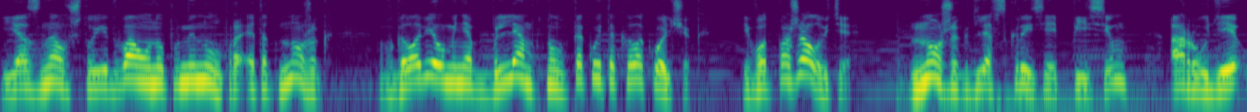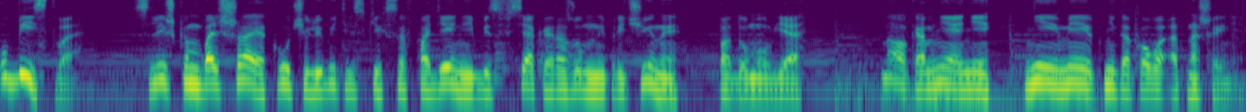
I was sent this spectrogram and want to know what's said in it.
Я знал, что едва он упомянул про этот ножик, в голове у меня блямкнул какой-то колокольчик. И вот, пожалуйте, ножик для вскрытия писем – орудие убийства. Слишком большая куча любительских совпадений без всякой разумной причины, подумал я. Но ко мне они не имеют никакого отношения.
